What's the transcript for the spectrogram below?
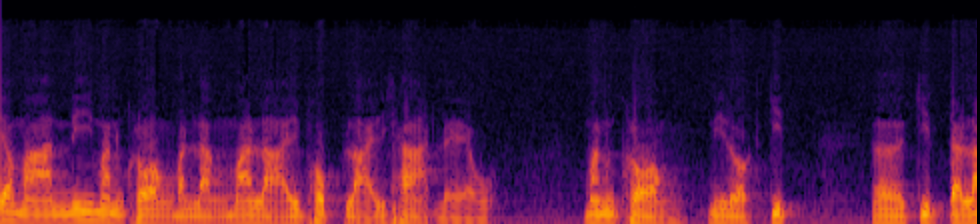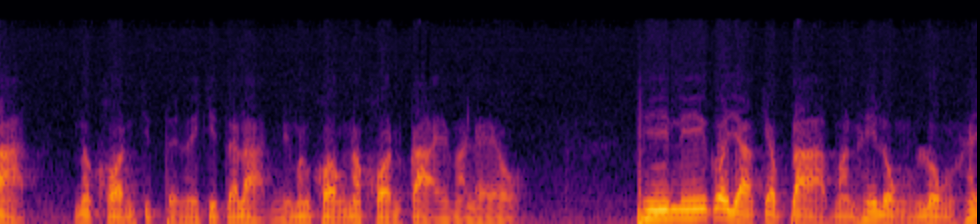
ยามารนี้มันครองบันลังมาหลายภพหลายชาติแล้ว มันครองนี่เรากิจกิจตลาดนครจิตในจิตตลาดนี่มันครองนครกายมาแล้ว ทีนี้ก็อยากจะปราบมันให้ลงลงให้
